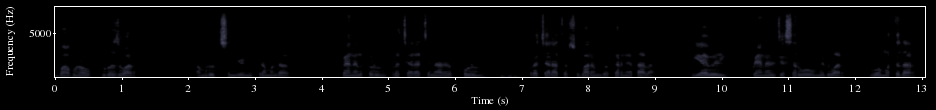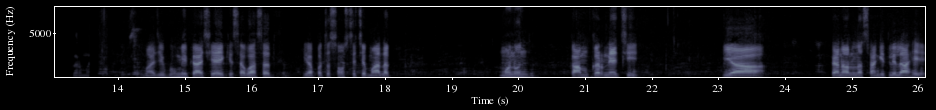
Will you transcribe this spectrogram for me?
बाबुराव पुरजवाड अमृत शिंदे मित्रमंडळ पॅनलकडून प्रचाराचे नारळ फोडून प्रचाराचा शुभारंभ करण्यात आला. यावेळी पॅनलचे सर्व उमेदवार व मतदार कर्म माझी भूमिका अशी आहे की सभासद या पतसंस्थेचे मालक म्हणून काम करण्याची या पॅनलनं सांगितलेलं आहे.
